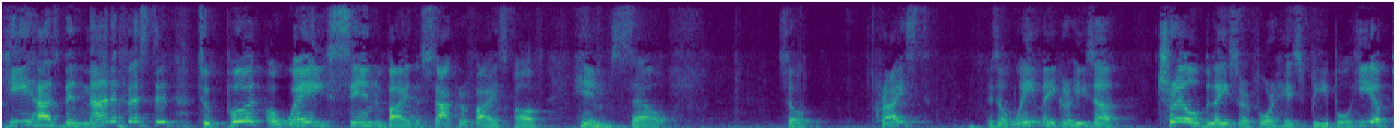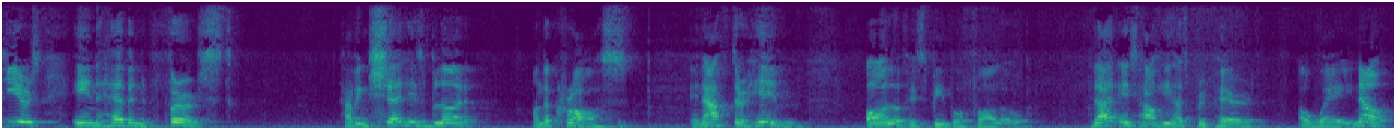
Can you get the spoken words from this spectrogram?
he has been manifested to put away sin by the sacrifice of himself. So, Christ is a waymaker, he's a trailblazer for his people. He appears in heaven first, having shed his blood on the cross, and after him, all of his people follow. That is how he has prepared a way. Now,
